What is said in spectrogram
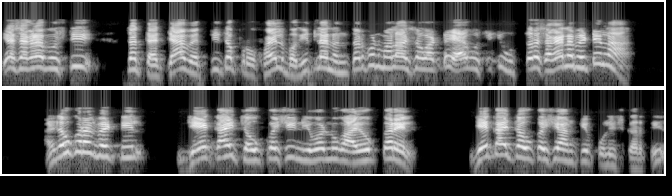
या सगळ्या गोष्टी तर त्या त्या व्यक्तीचं प्रोफाईल बघितल्यानंतर पण मला असं वाटतं या गोष्टीची उत्तरं सगळ्यांना भेटेल ना? आणि लवकरच भेटतील. जे काय चौकशी निवडणूक आयोग करेल जे काय चौकशी आमची पोलीस करतील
